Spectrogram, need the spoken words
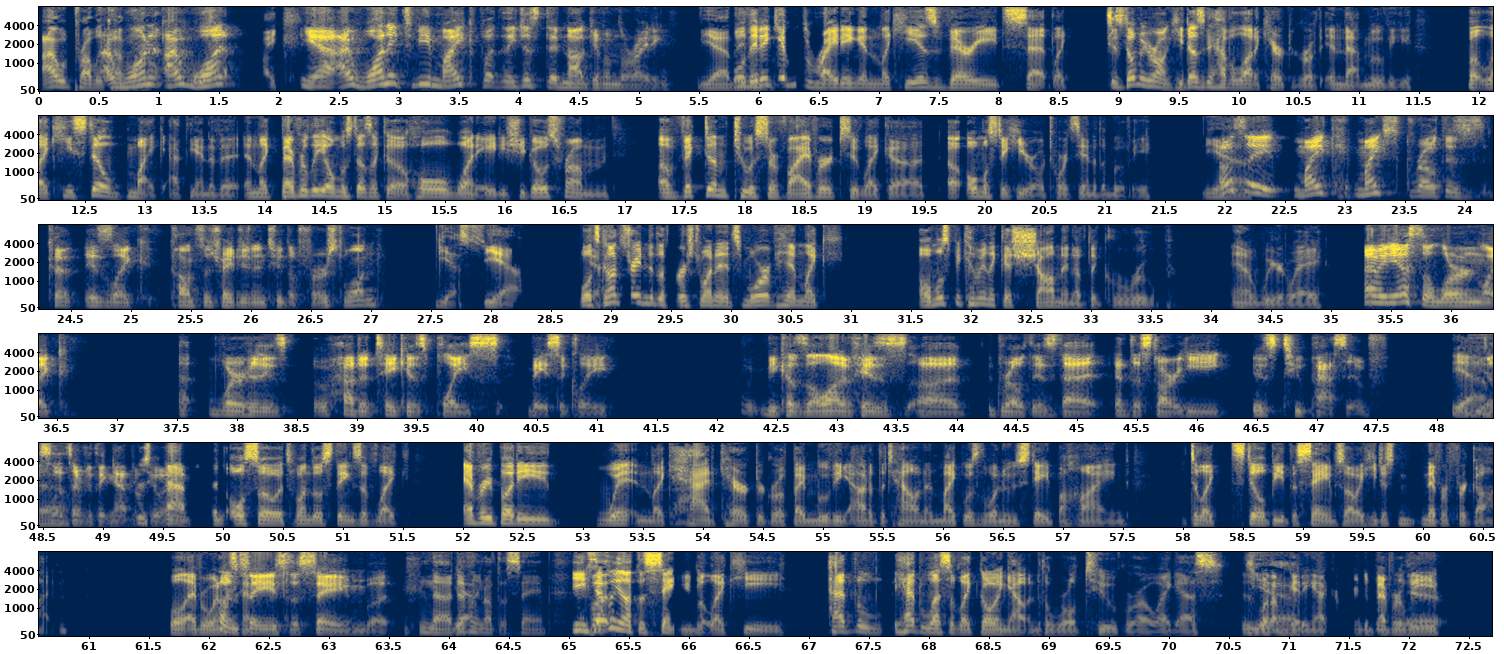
I would probably. I want. Mike. I want. Like, Yeah, I want it to be Mike, but they just did not give him the writing. Yeah. well, they didn't give him the writing, and like he is very set. Like, just don't be wrong, he does have a lot of character growth in that movie, but like he's still Mike at the end of it, and like Beverly almost does like a whole 180. She goes from a victim to a survivor to like a, a almost a hero towards the end of the movie. Yeah. I would say Mike. Mike's growth is is like concentrated into the first one. yes. Yeah. Well, it's concentrated into the first one, and it's more of him like almost becoming like a shaman of the group in a weird way. I mean, he has to learn like uh, where his how to take his place, basically, because a lot of his uh, growth is that at the start he is too passive. Yeah. He just Yeah. lets everything happen There's to that, him. And also, it's one of those things of like everybody went and like had character growth by moving out of the town, and Mike was the one who stayed behind to like still be the same. So he just never forgot. Well, everyone else wouldn't kinda- say he's the same, but No, definitely not the same. he's but- definitely not the same, but like he had the he had less of like going out into the world to grow. I guess is what I'm getting at compared to Beverly Yeah.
